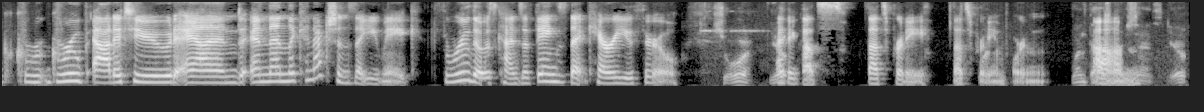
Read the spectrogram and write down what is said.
gr- group attitude and and then the connections that you make through those kinds of things that carry you through. Sure. Yep. I think that's that's pretty that's pretty important. One thousand percent. Yep.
